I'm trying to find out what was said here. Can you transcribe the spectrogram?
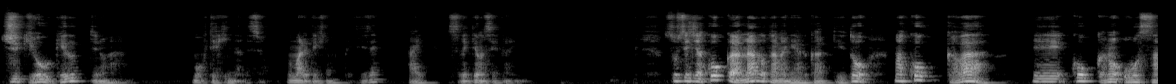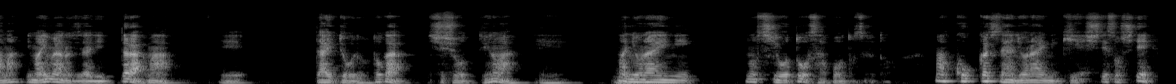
受給を受けるっていうのが目的なんですよ。生まれてきた目的ですね。はい。すべての世界に。そしてじゃあ国家は何のためにあるかっていうと、まあ国家は、えー、国家の王様、今、今の時代で言ったら、まあ、えー、大統領とか首相っていうのは、えー、まあ如来に、の仕事をサポートすると。まあ国家自体は如来に帰依して、そして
